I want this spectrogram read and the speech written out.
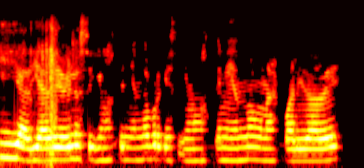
y a día de hoy lo seguimos teniendo porque seguimos teniendo unas cualidades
